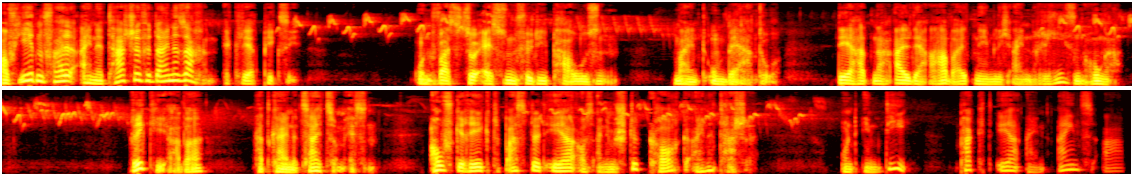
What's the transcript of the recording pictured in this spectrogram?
Auf jeden Fall eine Tasche für deine Sachen, erklärt Pixie. Und was zu essen für die Pausen, meint Umberto. Der hat nach all der Arbeit nämlich einen Riesenhunger. Ricky aber hat keine Zeit zum Essen. Aufgeregt bastelt er aus einem Stück Kork eine Tasche. Und in die packt er ein 1A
